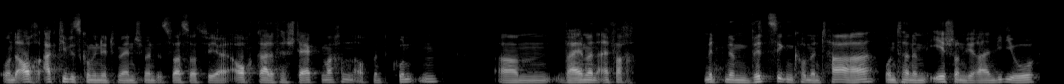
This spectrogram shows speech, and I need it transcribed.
Und auch aktives Community Management ist was, was wir auch gerade verstärkt machen, auch mit Kunden, ähm, weil man einfach mit einem witzigen Kommentar unter einem eh schon viralen Video,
